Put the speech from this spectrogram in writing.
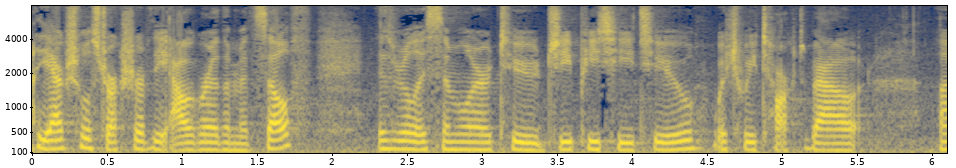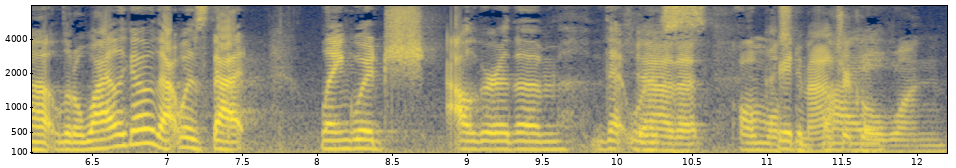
the actual structure of the algorithm itself is really similar to GPT-2, which we talked about uh, a little while ago. That was that language algorithm that was yeah, that almost magical by, one.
